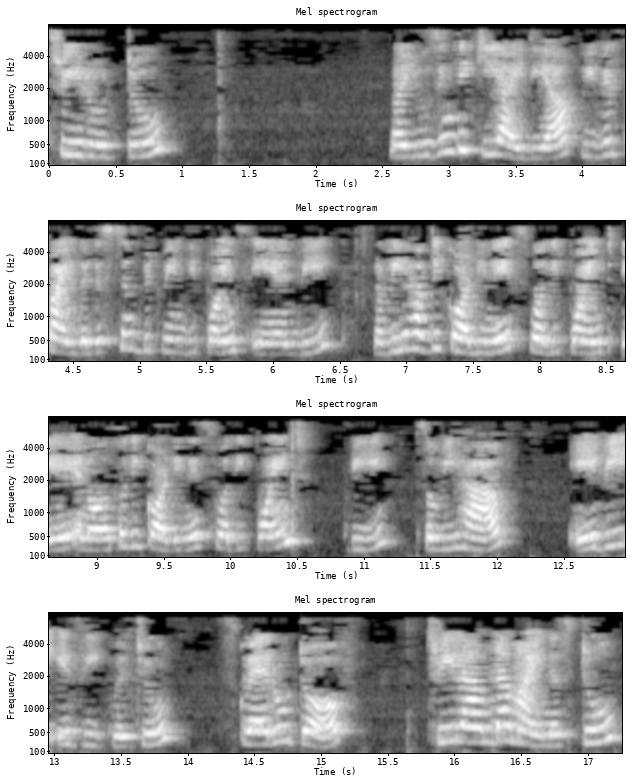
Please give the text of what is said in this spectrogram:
3 root 2. Now using the key idea we will find the distance between the points A and B now we have the coordinates for the point A and also the coordinates for the point B. So we have AB is equal to square root of 3 lambda minus 2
